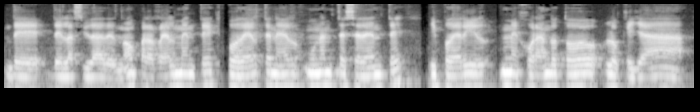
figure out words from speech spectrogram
de, de, las ciudades, ¿no? Para realmente poder tener un antecedente y poder ir mejorando todo lo que ya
